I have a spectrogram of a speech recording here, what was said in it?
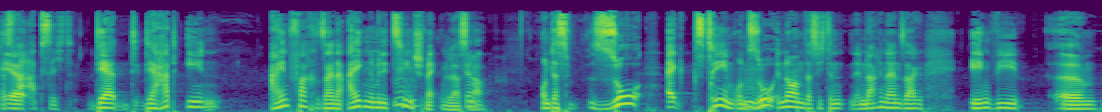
Das er, war Absicht. der, der hat ihn einfach seine eigene Medizin schmecken lassen. genau. Und das so extrem und so enorm, dass ich dann im Nachhinein sage, irgendwie, ähm,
